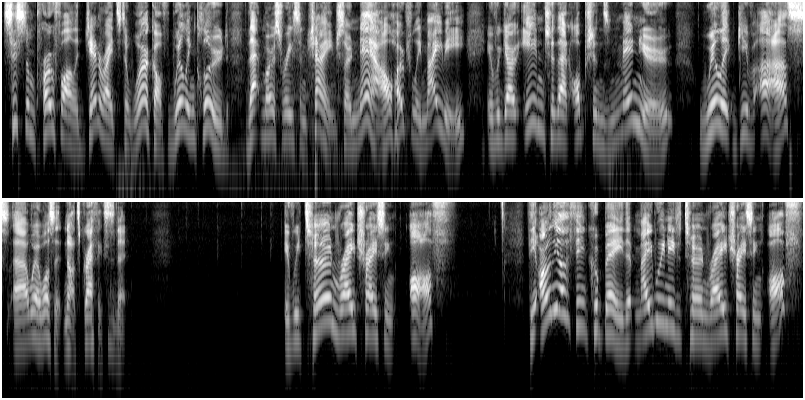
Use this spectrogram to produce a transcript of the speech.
system profile it generates to work off will include that most recent change. So now, hopefully, maybe if we go into that options menu, will it give us, uh, where was it? No, it's graphics, isn't it? If we turn ray tracing off, the only other thing could be that maybe we need to turn ray tracing off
